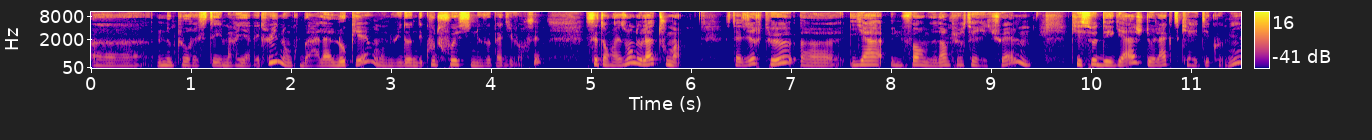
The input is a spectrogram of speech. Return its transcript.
ne peut rester mariée avec lui, donc Baala Loke, on lui donne des coups de fouet s'il ne veut pas divorcer, c'est en raison de la Touma. C'est-à-dire qu'il euh, y a une forme d'impureté rituelle qui se dégage de l'acte qui a été commis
